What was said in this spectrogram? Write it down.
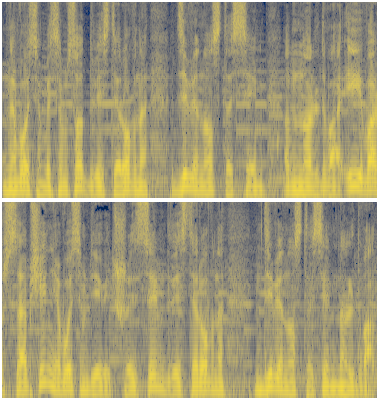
8 800 200 ровно 9702. И ваше сообщение 8 9 6 7 200 ровно 9702.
